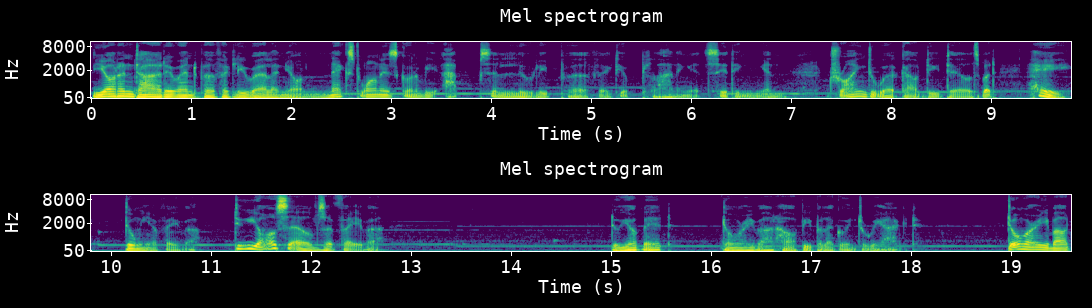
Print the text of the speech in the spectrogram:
Your entire day went perfectly well, and your next one is going to be absolutely perfect. You're planning it, sitting and trying to work out details. But hey, do me a favor. Do yourselves a favor. Do your bit. Don't worry about how people are going to react. Don't worry about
